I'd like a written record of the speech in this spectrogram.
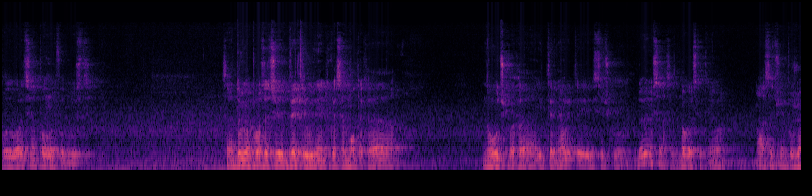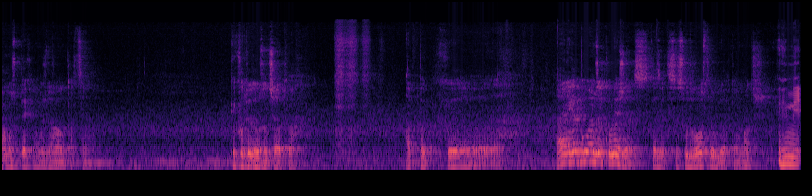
Лудогорец има по-добри футболисти. Сега друг въпрос е, че 2-3 години тук се мотаха, научкваха и треньорите и всичко. Да видим сега с български треньор. Аз лично им пожелавам успех на международната сцена. Каквото и да означава това. А пък... Айде, нека поговорим за колежа. Аз казахте, с удоволствие гледах този матч. Еми,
